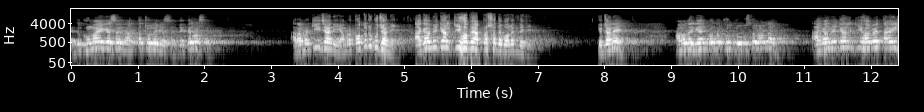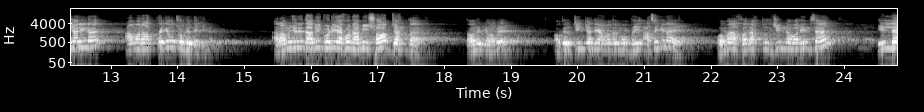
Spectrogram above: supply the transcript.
এত ঘুমাই গেছেন, আত্মা চলে গেছে, দেখতে পারছেন? আর আমরা কি জানি? আমরা কতটুকু জানি? আগামীকাল কি হবে আপনার সাথে বলেন দেখি। কেউ জানে? আমাদের জ্ঞান কত ক্ষুদ্র বুঝতে পারলাম? আগামীকাল কি হবে তাই জানি না, আমার আত্মাকেও চোখে দেখি না। আর আমি যদি দাবি করি, এখন আমি সব জানতাম, তাহলে কি হবে? অতএব জিন জাতি আমাদের মধ্যেই আছে কি নাই? ওমা খলাকতুল জিন্না ওয়াল ইনসা ইল্লা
